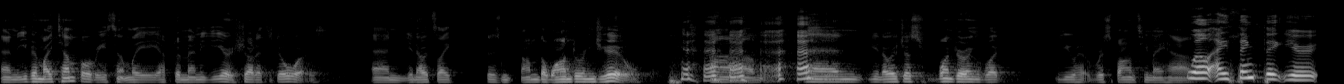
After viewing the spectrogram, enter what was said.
And even my temple recently, after many years, shut its doors. And you know, it's like there's, I'm the wandering Jew. um, and you know, I was just wondering what you ha- response you may have. Well, I think that you're.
